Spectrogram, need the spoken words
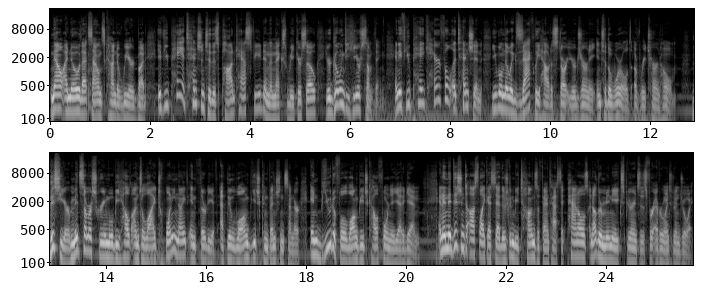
Now, I know that sounds kind of weird, but if you pay attention to this podcast feed in the next week or so, you're going to hear something, and if you pay careful attention, you will know exactly how to start your journey into the world of Return Home. This year, Midsummer Scream will be held on July 29th and 30th at the Long Beach Convention Center in beautiful Long Beach, California, yet again. And in addition to us, like I said, there's going to be tons of fantastic panels and other mini experiences for everyone to enjoy.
